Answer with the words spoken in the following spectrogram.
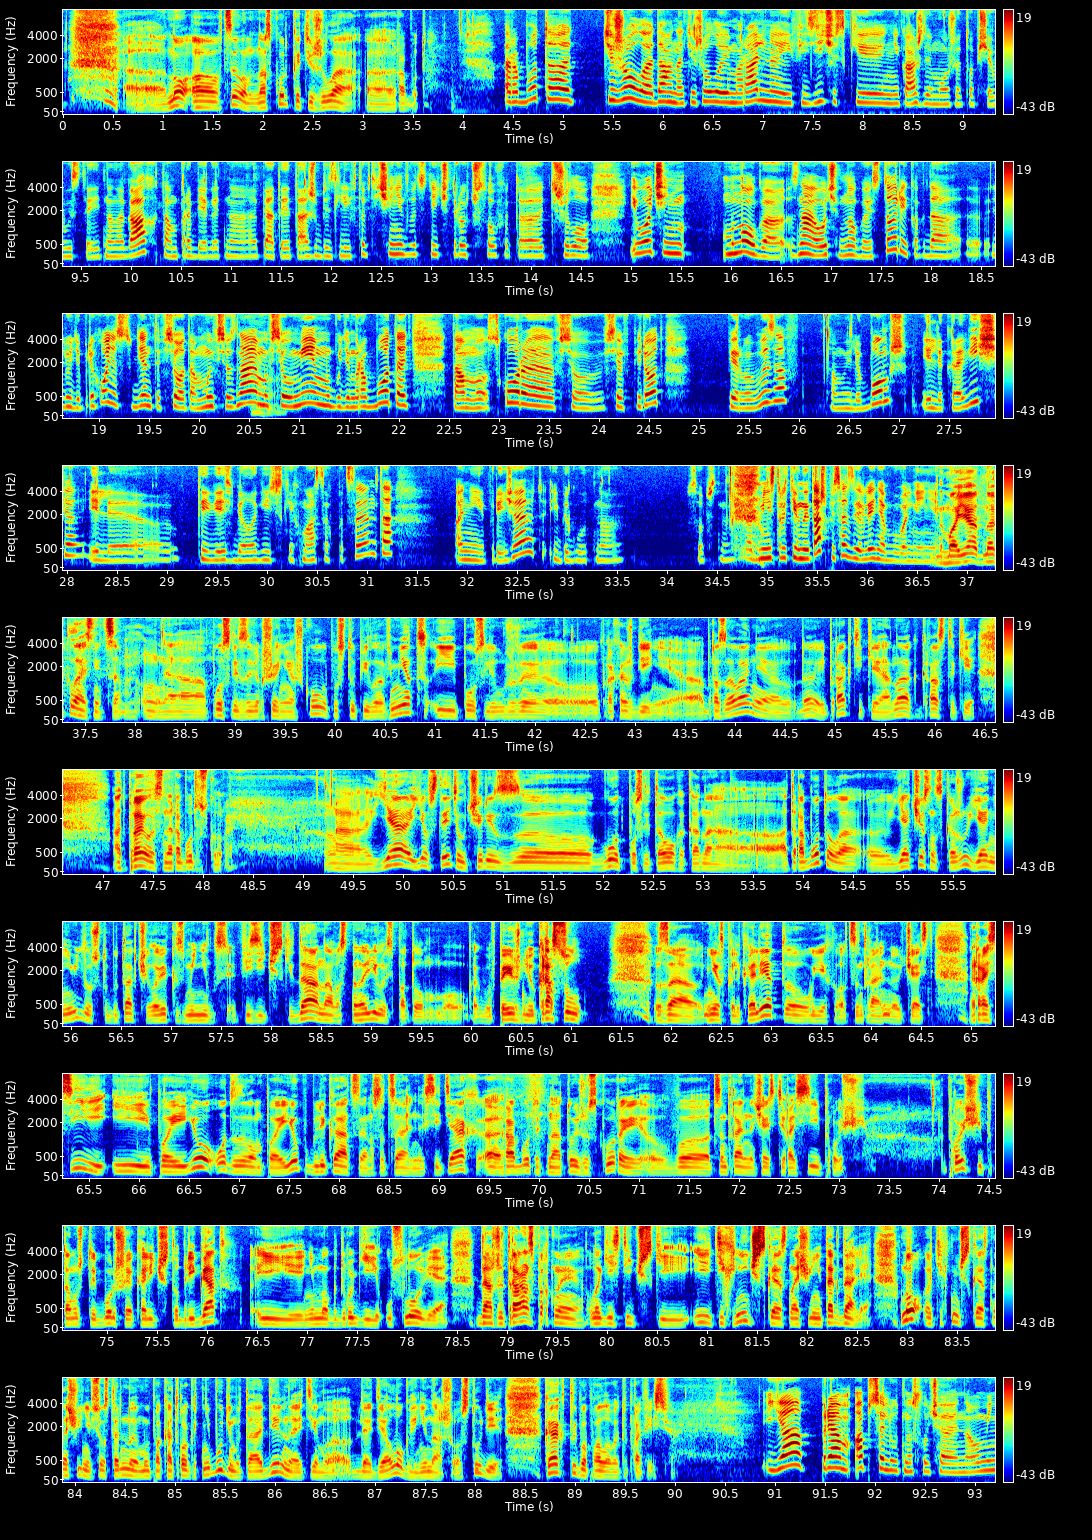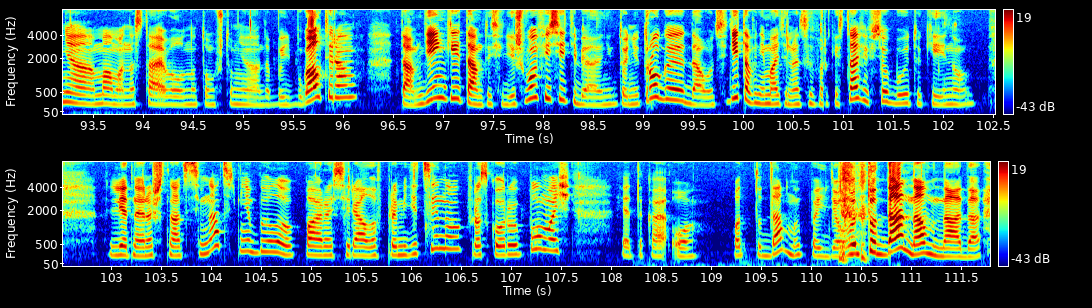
А, но а, в целом, насколько тяжела а, работа? Работа тяжелая, да, она тяжелая и морально, и физически. Не каждый может вообще выстоять на ногах, там пробегать на пятый этаж без лифта в течение 24 часов, это тяжело. И очень много, знаю очень много историй, когда э, люди приходят, студенты, все, там, мы все знаем, мы все умеем, мы будем работать, там, скорая, все, все вперед. Первый вызов, там, или бомж, или кровища, или э, ты весь в биологических массах пациента, они приезжают и бегут на собственно, административный этаж писать заявление об увольнении. Моя одноклассница а, после завершения школы поступила в мед, и после уже э, прохождения образования да, и практики она как раз-таки отправилась на работу в скорую. А, я ее встретил через э, год после того, как она отработала. Э, я честно скажу, я не видел, чтобы так человек изменился физически. Да, она восстановилась потом как бы в прежнюю красу за несколько лет уехала в центральную часть России, и по ее отзывам, по ее публикациям в социальных сетях э, работать на той же скорой в центральной части России проще проще, потому что и большее количество бригад, и немного другие условия, даже транспортные, логистические, и техническое оснащение и так далее. Но техническое оснащение и все остальное мы пока трогать не будем, это отдельная тема для диалога и не нашего студии. Как ты попала в эту профессию? Я прям абсолютно случайно. У меня мама настаивала на том, что мне надо быть бухгалтером. Там деньги, там ты сидишь в офисе, тебя никто не трогает. Да, вот сиди там внимательно циферки ставь, и все будет окей. Но лет, наверное, 16-17 мне было, пара сериалов про медицину, про скорую помощь. Я такая, о, вот туда мы пойдем, вот туда нам надо.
